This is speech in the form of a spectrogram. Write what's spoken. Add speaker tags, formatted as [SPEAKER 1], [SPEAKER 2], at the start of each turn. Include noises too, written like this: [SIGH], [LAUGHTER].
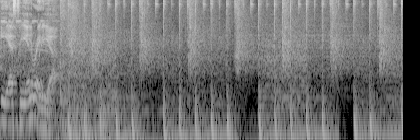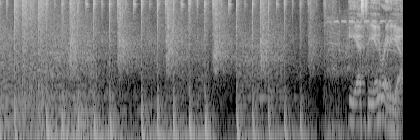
[SPEAKER 1] ESPN Radio. ESPN Radio.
